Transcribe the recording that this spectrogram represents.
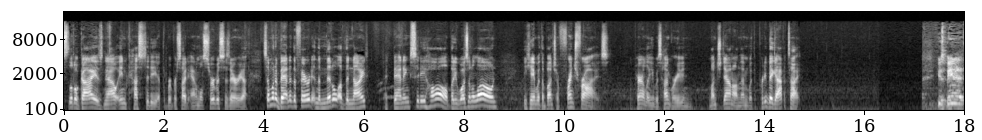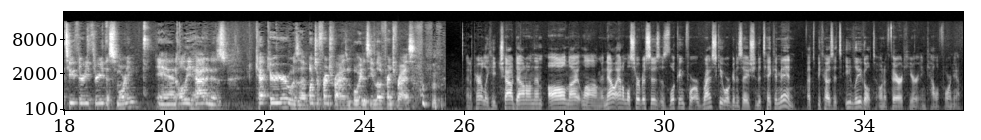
This little guy is now in custody at the Riverside Animal Services area. Someone abandoned the ferret in the middle of the night at Banning City Hall, but he wasn't alone. He came with a bunch of french fries. Apparently he was hungry and munched down on them with a pretty big appetite. He was abandoned at 2:33 this morning, and all he had in his cat carrier was a bunch of French fries. And boy, does he love French fries! Apparently he chowed down on them all night long. And now Animal Services is looking for a rescue organization to take him in. That's because it's illegal to own a ferret here in California.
